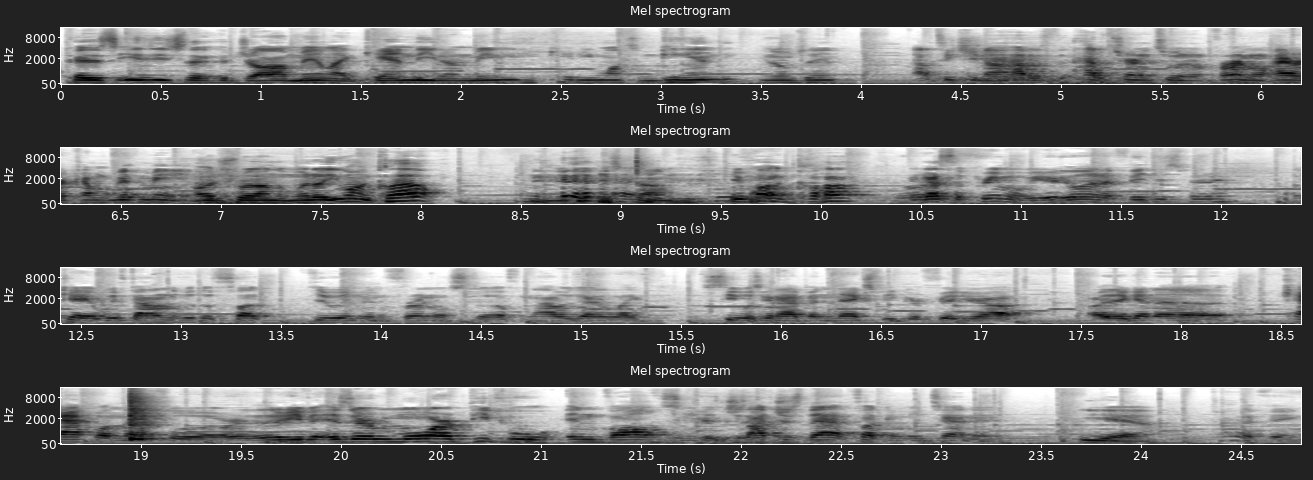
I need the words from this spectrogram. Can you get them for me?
because it's easy to like draw them in like candy. You know what I mean? Hey, kid, you want some candy? You know what I'm saying? I'll teach you now how to how to turn into an infernal. Ira, come with me. I'll just roll down the window. You want clout? Let me get this cum. You want clout? I got Supreme over here. You here. want a fidget spinner? Okay, we found who the fuck doing infernal stuff. Now we gotta like see what's gonna happen next week or figure out are they gonna cap on that floor or is there even is there more people involved in this? Not just that fucking lieutenant. Yeah. Kind of thing.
